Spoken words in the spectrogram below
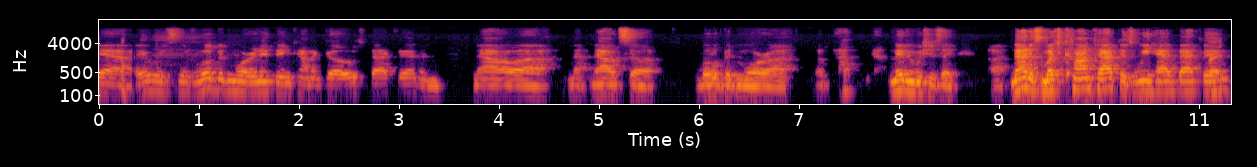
yeah. It was, it was a little bit more anything kind of goes back then, and now uh, now, now it's a little bit more. Uh, maybe we should say uh, not as much contact as we had back then, Right.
